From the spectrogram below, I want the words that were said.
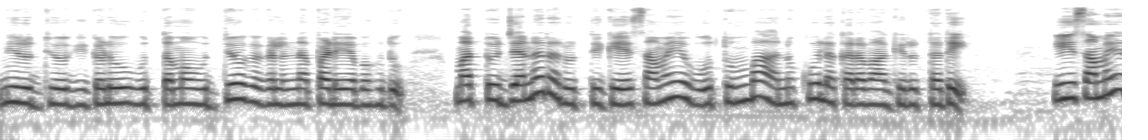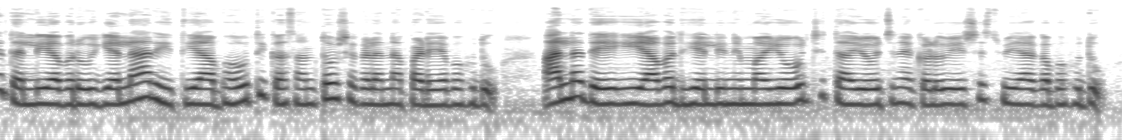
ನಿರುದ್ಯೋಗಿಗಳು ಉತ್ತಮ ಉದ್ಯೋಗಗಳನ್ನು ಪಡೆಯಬಹುದು ಮತ್ತು ಜನರ ವೃತ್ತಿಗೆ ಸಮಯವು ತುಂಬ ಅನುಕೂಲಕರವಾಗಿರುತ್ತದೆ. ಈ ಸಮಯದಲ್ಲಿ ಅವರು ಎಲ್ಲ ರೀತಿಯ ಭೌತಿಕ ಸಂತೋಷಗಳನ್ನು ಪಡೆಯಬಹುದು. ಅಲ್ಲದೆ ಈ ಅವಧಿಯಲ್ಲಿ ನಿಮ್ಮ ಯೋಜಿತ ಯೋಜನೆಗಳು ಯಶಸ್ವಿಯಾಗಬಹುದು.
